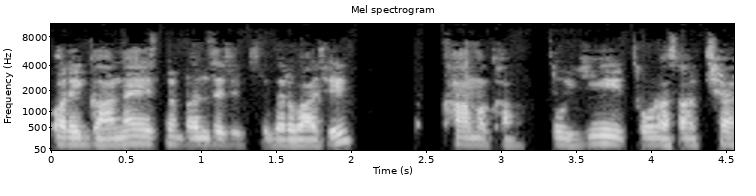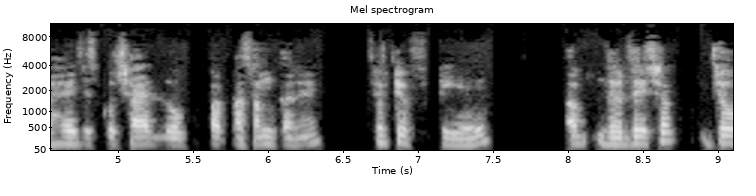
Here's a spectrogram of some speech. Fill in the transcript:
और एक गाना है, इसमें बंद जिससे दरवाजे खाम खा तो ये थोड़ा सा अच्छा है, जिसको शायद लोग पसंद करें। फिफ्टी फिफ्टी है। अब निर्देशक जो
